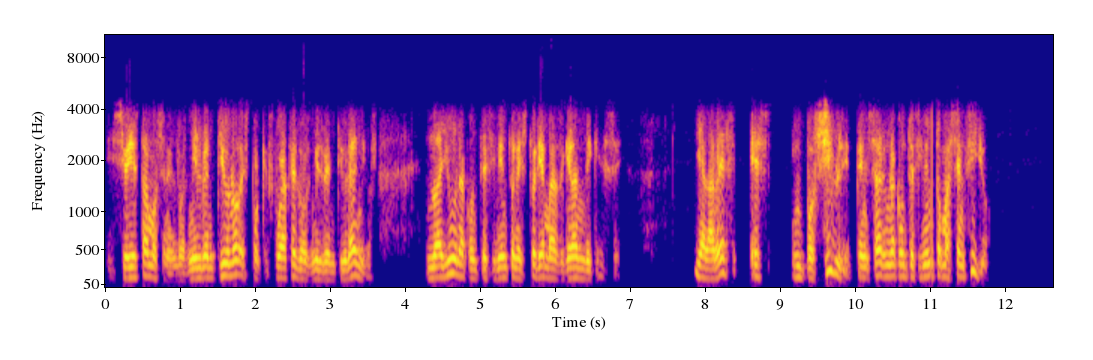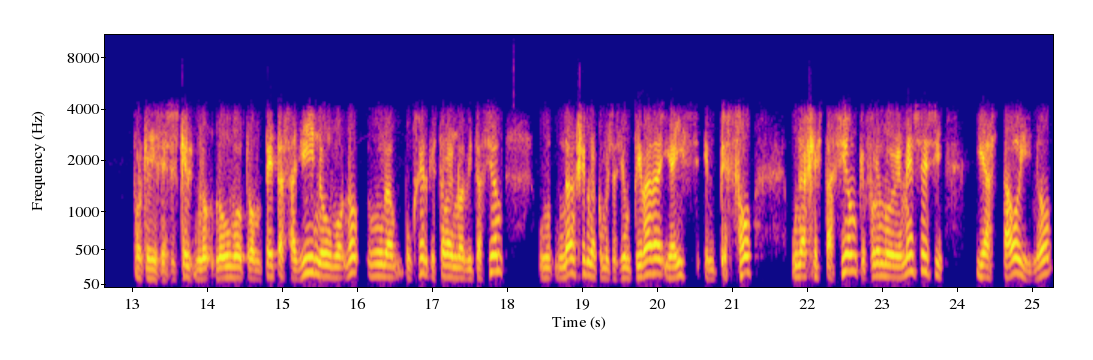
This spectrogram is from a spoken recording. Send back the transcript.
Y si hoy estamos en el 2021 es porque fue hace 2021 años. No hay un acontecimiento en la historia más grande que ese. Y a la vez es imposible pensar en un acontecimiento más sencillo. Porque dices, es que no, no hubo trompetas allí, no hubo, no, hubo una mujer que estaba en una habitación, un, un ángel, una conversación privada, y ahí empezó una gestación que fueron nueve meses y, y hasta hoy, ¿no?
